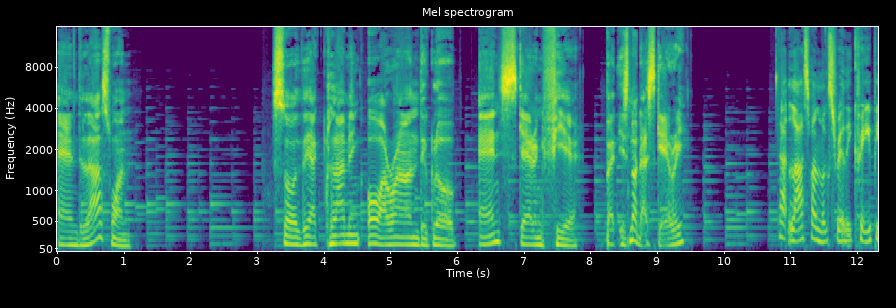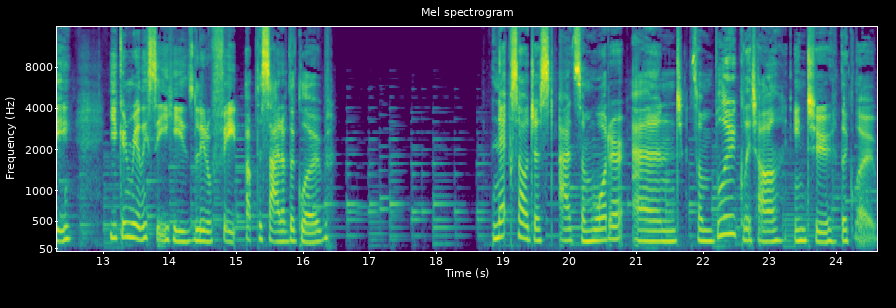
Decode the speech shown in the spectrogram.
And the last one. So they are climbing all around the globe and scaring fear. But it's not that scary. That last one looks really creepy. You can really see his little feet up the side of the globe Next, I'll just add some water and some blue glitter into the globe.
